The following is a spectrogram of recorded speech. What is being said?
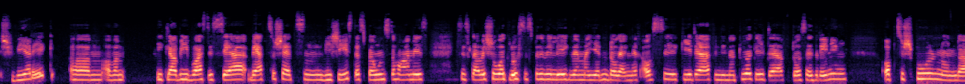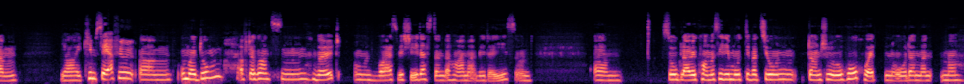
schwierig. Ähm, aber ich glaube, ich weiß das sehr wertzuschätzen, wie schön das bei uns daheim ist. Es ist, glaube ich, schon ein großes Privileg, wenn man jeden Tag eigentlich rausgeht darf, in die Natur geht darf, da sein Training abzuspulen und ähm, ja, ich komme sehr viel ähm, um und um auf der ganzen Welt und weiß, wie schön das dann daheim auch wieder ist und ähm, so, glaube ich, kann man sich die Motivation dann schon hochhalten oder man, man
